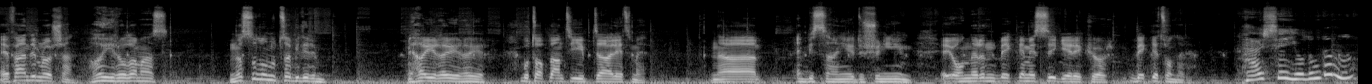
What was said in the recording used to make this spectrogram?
Efendim Roşan. Hayır olamaz. Nasıl unutabilirim? E, Hayır hayır hayır. Bu toplantıyı iptal etme. Na, bir saniye düşüneyim. E, onların beklemesi gerekiyor. Beklet onları. Her şey yolunda mı?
